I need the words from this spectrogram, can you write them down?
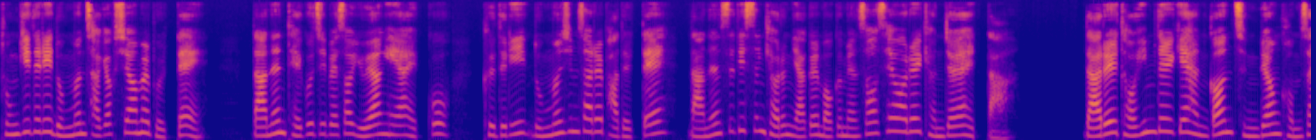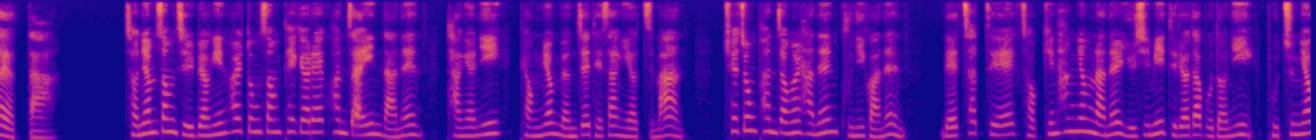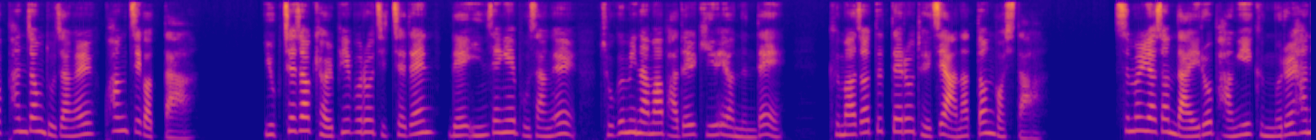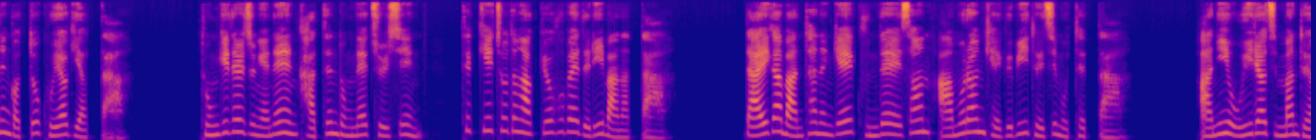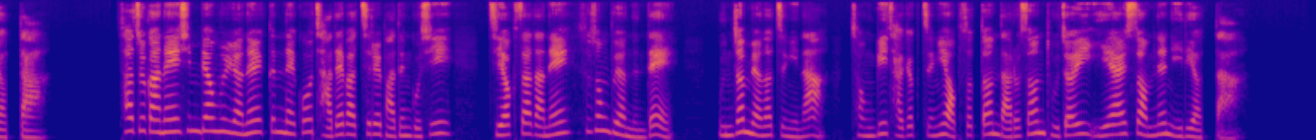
동기들이 논문 자격 시험을 볼 때 나는 대구집에서 요양해야 했고 그들이 논문 심사를 받을 때 나는 쓰디쓴 결핵약을 먹으면서 세월을 견뎌야 했다. 나를 더 힘들게 한 건 증병 검사였다. 전염성 질병인 활동성 폐결핵 환자인 나는 당연히 병력 면제 대상이었지만 최종 판정을 하는 군의관은 내 차트에 적힌 학력란을 유심히 들여다보더니 보충력 판정 도장을 쾅 찍었다. 육체적 결핍으로 지체된 내 인생의 보상을 조금이나마 받을 기회였는데 그마저 뜻대로 되지 않았던 것이다. 26 나이로 방위 근무를 하는 것도 고역이었다. 동기들 중에는 같은 동네 출신, 특히 초등학교 후배들이 많았다. 나이가 많다는 게 군대에선 아무런 계급이 되지 못했다. 아니 오히려 집만 되었다. 4주간의 신병 훈련을 끝내고 자대 바치를 받은 곳이 지역사단의 수송부였는데 운전면허증이나 정비 자격증이 없었던 나로선 도저히 이해할 수 없는 일이었다.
